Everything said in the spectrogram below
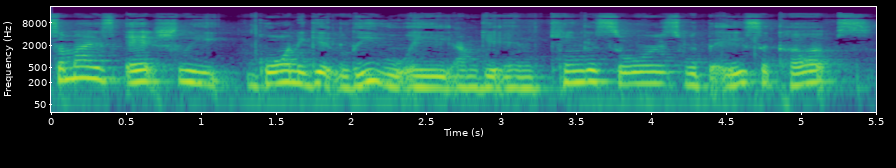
Somebody's actually going to get legal aid. I'm getting King of Swords with the Ace of Cups.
